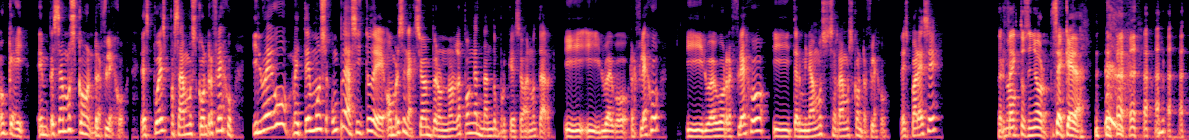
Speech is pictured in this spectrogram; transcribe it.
Ok, empezamos con reflejo. Después pasamos con reflejo. Y luego metemos un pedacito de hombres en acción, pero no la pongan tanto porque se va a notar. Y, y luego reflejo. Y luego reflejo. Y terminamos, cerramos con reflejo. ¿Les parece? Perfecto, señor. Se queda.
